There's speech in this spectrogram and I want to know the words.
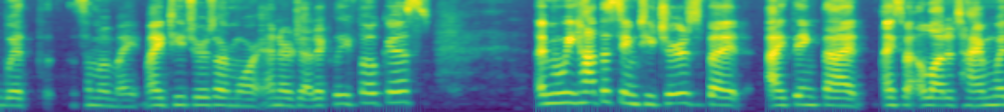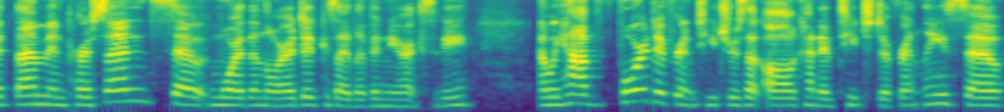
with some of my my teachers are more energetically focused. I mean we had the same teachers but i think that i spent a lot of time with them in person. So more than laura did because i live in new york city and we have four different teachers that all kind of teach differently. So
